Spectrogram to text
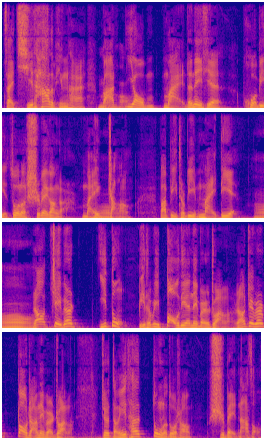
在其他的平台把要买的那些货币做了十倍杠杆，买涨，把比特币买跌，哦，然后这边一动，比特币暴跌，那边就赚了，然后这边暴涨，那边赚了，就等于他动了多少十倍拿走，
